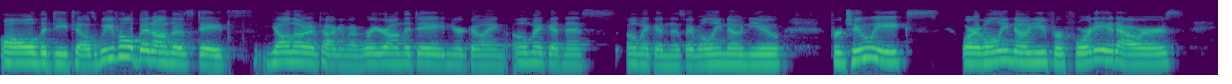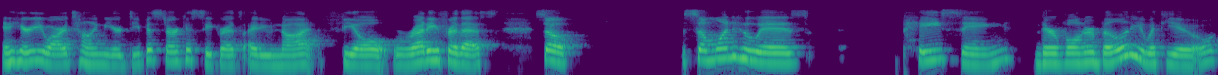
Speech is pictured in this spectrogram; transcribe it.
all the details. We've all been on those dates. Y'all know what I'm talking about, where you're on the date and you're going, "Oh my goodness, oh my goodness, I've only known you for 2 weeks or I've only known you for 48 hours." And here you are telling me your deepest, darkest secrets. I do not feel ready for this. So, someone who is pacing their vulnerability with you,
